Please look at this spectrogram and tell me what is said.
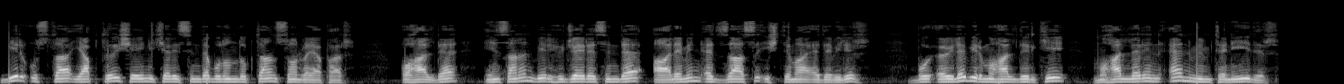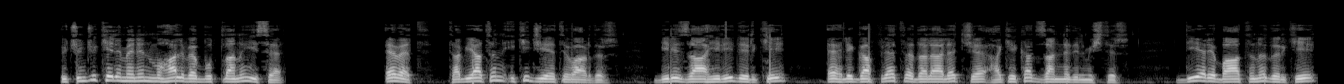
bir usta yaptığı şeyin içerisinde bulunduktan sonra yapar. O halde insanın bir hücresinde alemin eczası içtima edebilir. Bu öyle bir muhaldir ki muhallerin en mümteniidir. Üçüncü kelimenin muhal ve butlanı ise evet, tabiatın iki ciheti vardır. Biri zahiridir ki ehli gaflet ve dalaletçe hakikat zannedilmiştir. Diğeri batınıdır ki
